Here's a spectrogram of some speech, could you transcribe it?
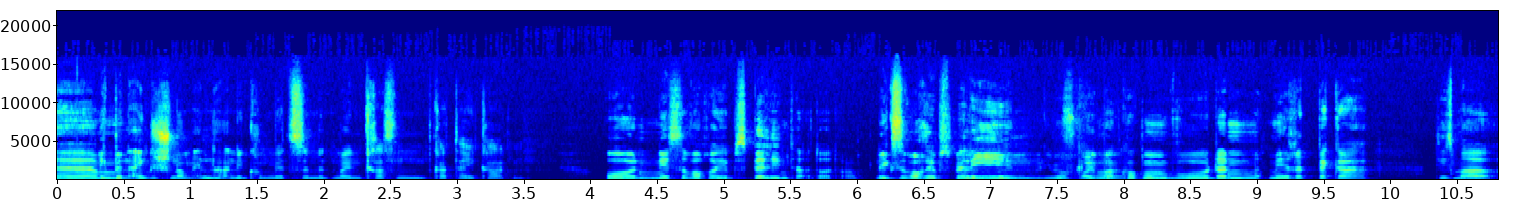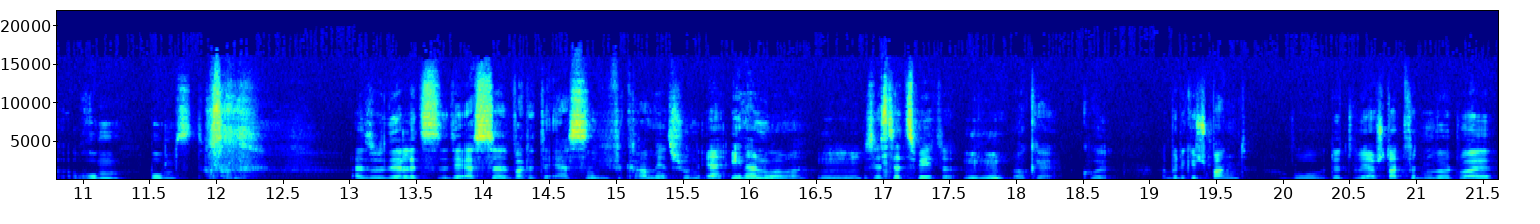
Ähm, Ich bin eigentlich schon am Ende angekommen jetzt mit meinen krassen Karteikarten. und nächste Woche gibt es Berlin-Tatort, oder? Nächste Woche gibt's Berlin, liebe Okay, Freunde. mal gucken, wo dann Merit Becker diesmal rumbumst. Also der letzte, der erste, war das der erste? Wie viel kam jetzt schon? Er- Einer nur, wa? Mhm. Das ist jetzt der zweite. Okay, cool. Da bin ich gespannt, wo das wer stattfinden wird, weil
